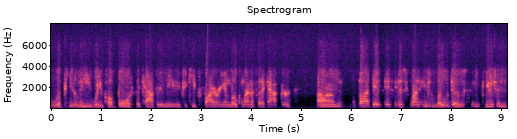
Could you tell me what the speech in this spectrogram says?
repeatedly what you call bolus the catheter, meaning if you keep firing in local anesthetic after, um, but if, if you just run a low dose infusion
